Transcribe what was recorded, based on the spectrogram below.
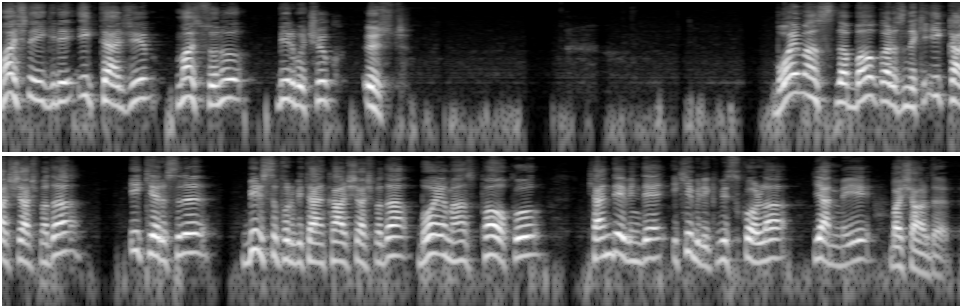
Maçla ilgili ilk tercihim maç sonu 1.5 üst. Bohemians'la PAOK arasındaki ilk karşılaşmada ilk yarısını 1-0 biten karşılaşmada Bohemians PAOK'u kendi evinde 2-1'lik bir skorla yenmeyi başardı.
